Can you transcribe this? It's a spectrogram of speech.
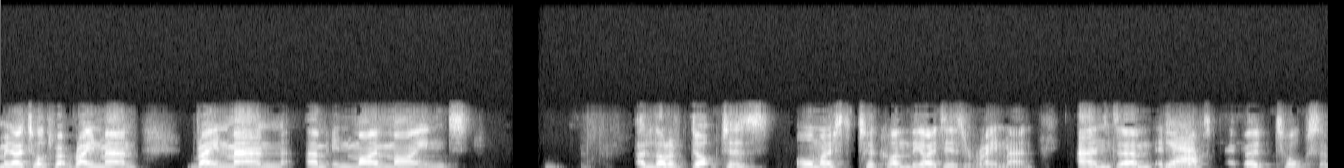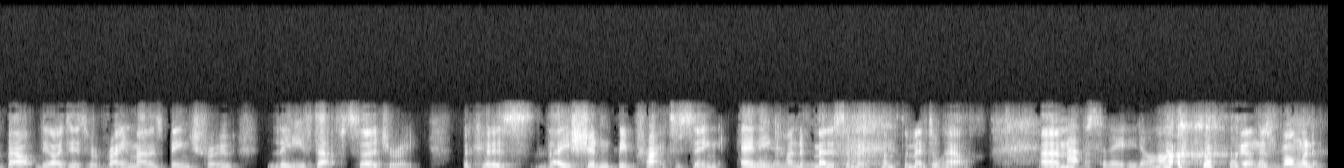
mean i talked about rain man rain man um in my mind a lot of doctors almost took on the ideas of rain man and um, if yeah. ever talks about the ideas of Rain Man as being true, leave that surgery because they shouldn't be practicing any mm. kind of medicine when it comes to mental health. Um, absolutely not. film is wrong on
